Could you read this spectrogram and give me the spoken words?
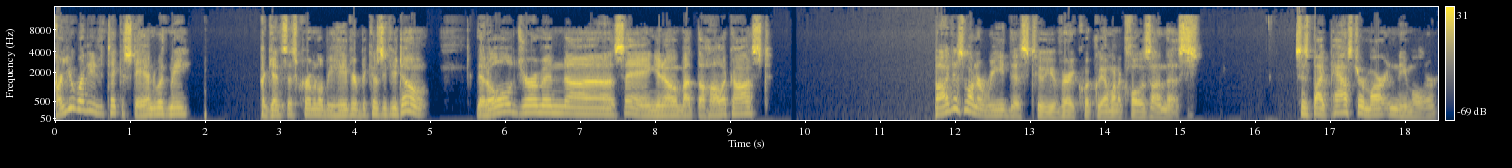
Are you ready to take a stand with me against this criminal behavior? Because if you don't, that old German uh, saying, you know, about the Holocaust, I just want to read this to you very quickly. I want to close on this. This is by Pastor Martin Niemöller.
